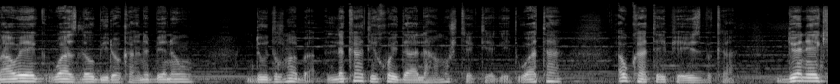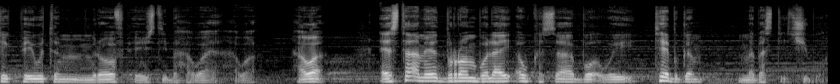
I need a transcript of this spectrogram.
ماوەیەک واز لەو بیرۆکانە بێنە و دوودڵ مەبە، لە کاتی خۆیدا لە هەموو شتێک تێگەیت، واتە ئەو کاتەی پێویست بکە. دوێنێ یەکێک پێی وتم مرۆڤ پێویستی بە هەوایە، هەوا، هەوا. ئێستا ئەمەوێت بڕۆم بۆ لای ئەو کەسە بۆ ئەوەی تێبگەم مەبەستی چی بووە.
